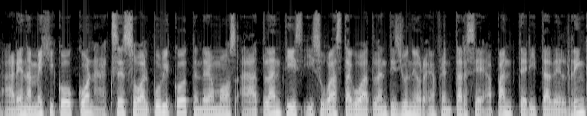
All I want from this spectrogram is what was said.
Arena México con acceso al público, tendremos a Atlantis y su vástago Atlantis Junior enfrentarse a Panterita del Ring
